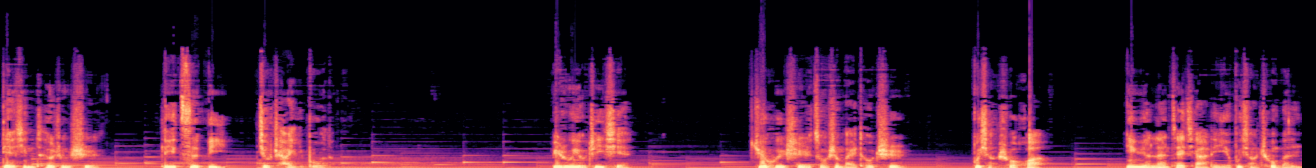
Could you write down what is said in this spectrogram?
典型特征是，离自闭就差一步了。比如有这些：聚会时总是埋头吃，不想说话，宁愿烂在家里也不想出门，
